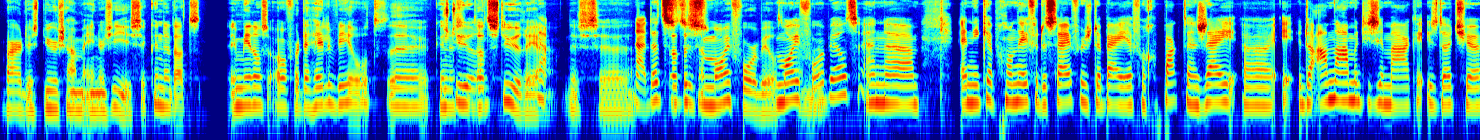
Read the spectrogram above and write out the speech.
waar dus duurzame energie is. Ze kunnen dat inmiddels over de hele wereld uh, kunnen sturen. ze dat sturen. Ja. Ja. Dus uh, Nou, dat is, dat dus is een mooi voorbeeld. Mooi van, voorbeeld. En, uh, en ik heb gewoon even de cijfers erbij even gepakt. En zij, de aanname die ze maken is dat je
